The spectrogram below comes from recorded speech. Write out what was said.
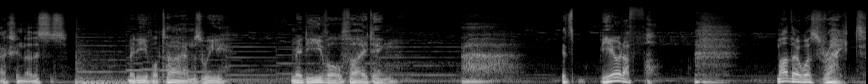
Actually, no, this is medieval times. We medieval fighting. Ah, it's beautiful. Mother was right.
